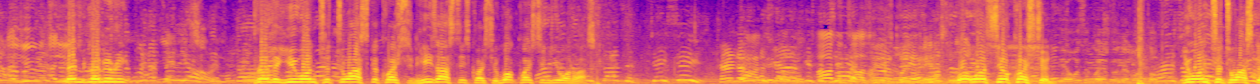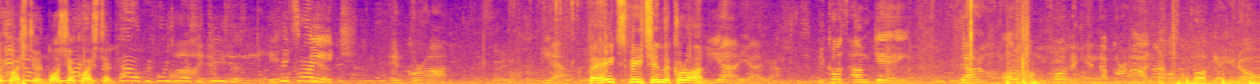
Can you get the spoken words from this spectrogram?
Are you, are you Let me, let me re- Yeah, sorry. Brother, you wanted to ask a question. He's asked his question. What question do you want to ask? What, what's your question? You wanted to ask a question. What's your question? Before you worship uh, Jesus. Be hate quiet. speech in Quran. Yeah, The hate speech in the Quran. yeah, yeah, yeah. Because I'm gay, they are all homophobic in the Quran. The homophobia, you know.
